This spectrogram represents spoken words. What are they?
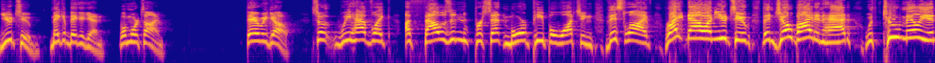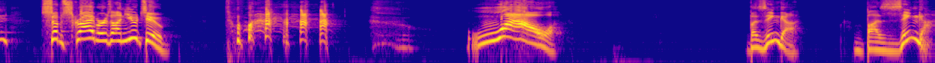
YouTube, make it big again. One more time. There we go. So we have like a thousand percent more people watching this live right now on YouTube than Joe Biden had with 2 million subscribers on YouTube. wow. Bazinga. Bazinga.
